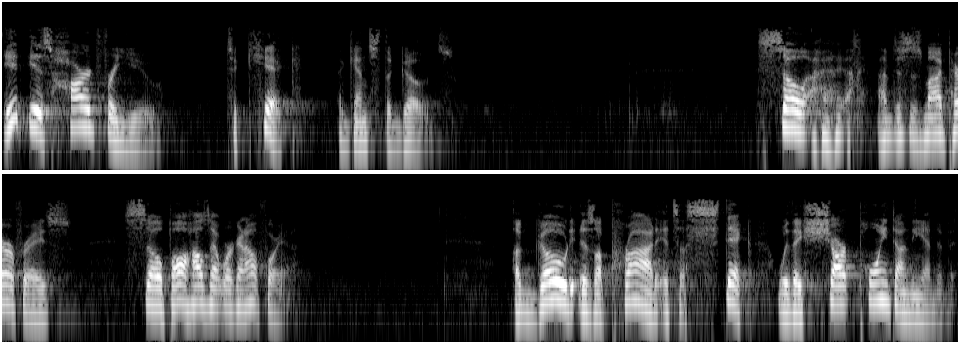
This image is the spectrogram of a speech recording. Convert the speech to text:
It is hard for you to kick against the goads. So, this is my paraphrase. So, Paul, how's that working out for you? A goad is a prod. It's a stick with a sharp point on the end of it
